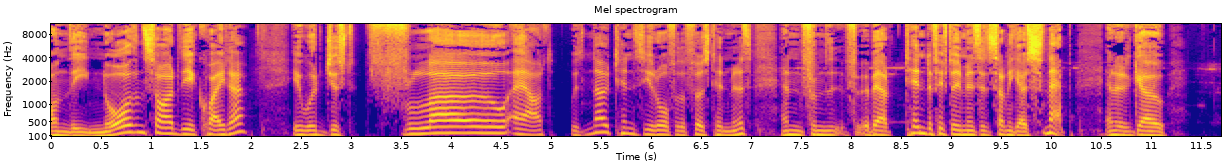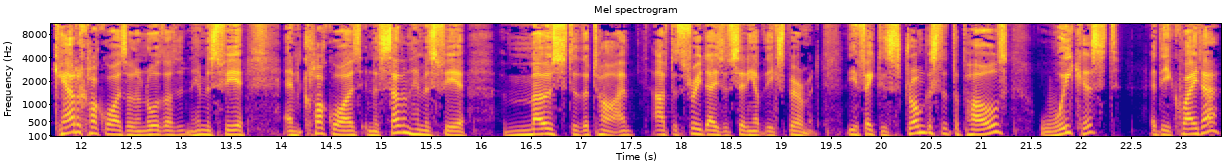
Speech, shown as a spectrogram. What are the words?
on the northern side of the equator, it would just flow out with no tendency at all for the first 10 minutes. And from about 10 to 15 minutes, it'd suddenly go snap and it'd go counterclockwise on the northern hemisphere and clockwise in the southern hemisphere most of the time after three days of setting up the experiment. The effect is strongest at the poles, weakest at the equator,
